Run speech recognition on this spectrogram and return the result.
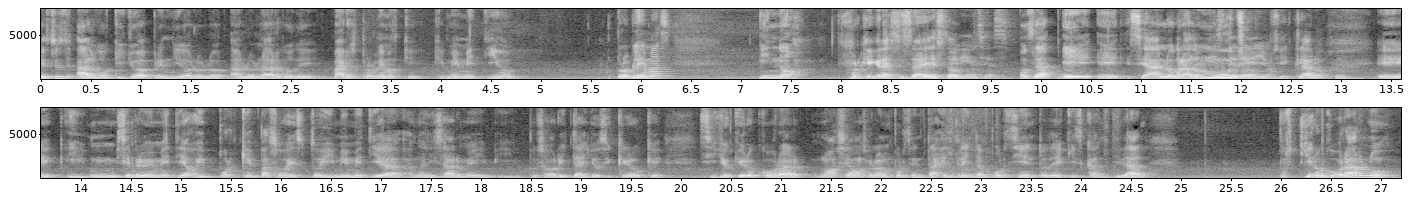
esto es algo que yo he aprendido a lo, a lo largo de varios problemas que, que, me he metido. Problemas y no. Porque gracias a esto. Experiencias. O sea, se ha logrado mucho. Sí, claro. Eh, y siempre me metía, oye, ¿por qué pasó esto? Y me metía a analizarme. Y, y, pues ahorita yo sí creo que si yo quiero cobrar, no, si vamos a hablar un porcentaje, el 30% de X cantidad, pues quiero cobrarlo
